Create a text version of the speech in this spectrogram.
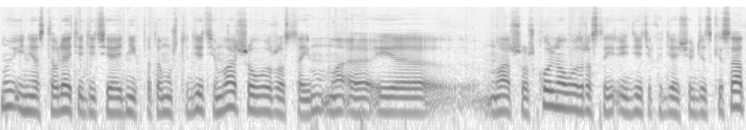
Ну и не оставляйте детей одних, потому что дети младшего возраста, и, э, младшего школьного возраста, и дети, ходящие в детский сад,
